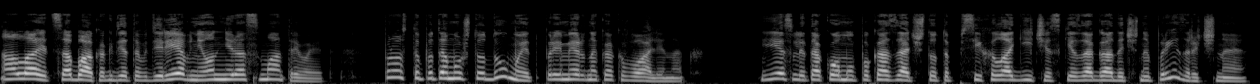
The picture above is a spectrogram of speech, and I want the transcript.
а лает собака где-то в деревне он не рассматривает. Просто потому, что думает примерно как валенок. если такому показать что-то психологически загадочно-призрачное,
